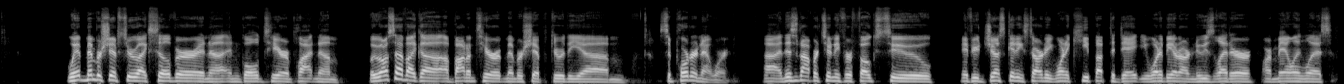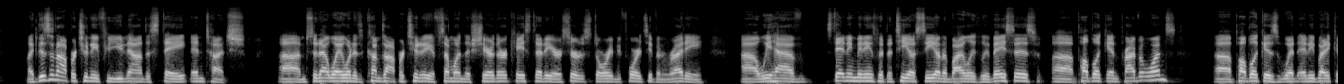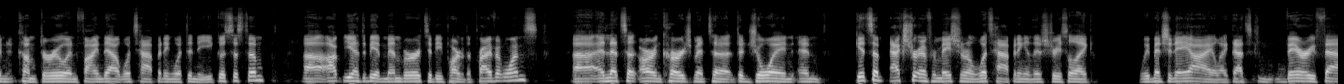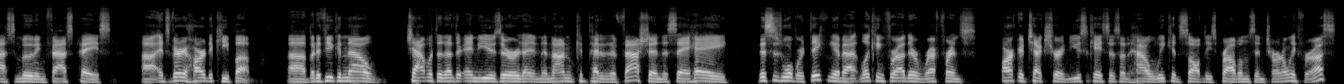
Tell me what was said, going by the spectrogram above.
we have memberships through like silver and uh, and gold tier and platinum. But we also have like a, a bottom tier membership through the um, supporter network. Uh, this is an opportunity for folks to, if you're just getting started, you want to keep up to date, you want to be on our newsletter, our mailing list. Like this is an opportunity for you now to stay in touch. Um, so that way, when it comes opportunity of someone to share their case study or share a story before it's even ready, uh, we have standing meetings with the TOC on a biweekly basis, uh, public and private ones. Uh, public is when anybody can come through and find out what's happening within the ecosystem. Uh, you have to be a member to be part of the private ones, uh, and that's our encouragement to to join and get some extra information on what's happening in the industry. So like we mentioned AI, like that's very fast moving, fast pace. Uh, it's very hard to keep up. Uh, but if you can now chat with another end user in a non-competitive fashion to say, hey, this is what we're thinking about, looking for other reference architecture and use cases on how we can solve these problems internally for us,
